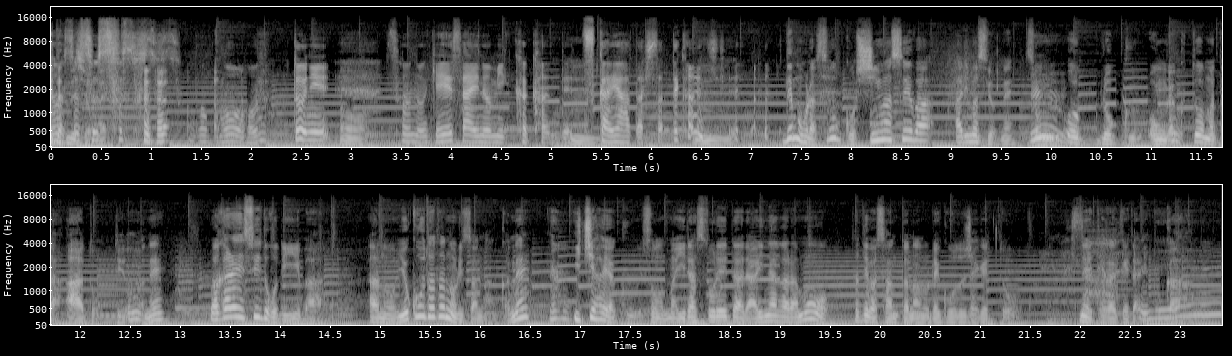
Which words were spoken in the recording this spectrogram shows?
えたんでしょうね。そうそうそうそうそう。もう本当にうん。その芸祭の3日間で使い果たしたって感じで、でもほらすごくこう親和性はありますよね。そのうん。ロック音楽とまたアートっていうのがね、分かりやすいところで言えばあの横尾忠則さんなんかねうんいち早くその、まあ、イラストレーターでありながらも例えばサンタナのレコードジャケットを、ね、手掛けたりとか。ね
